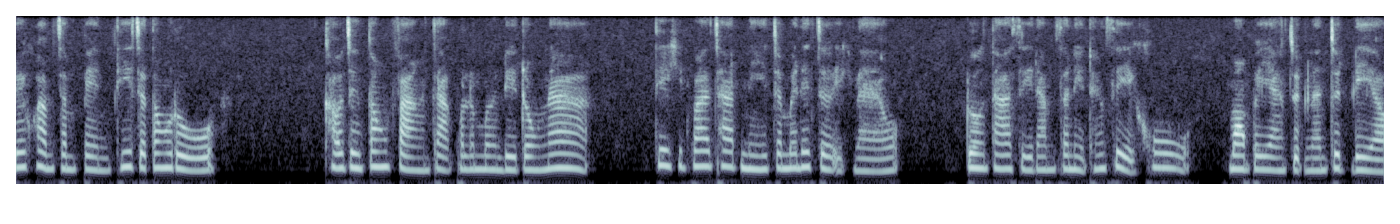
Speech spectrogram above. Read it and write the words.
ด้วยความจำเป็นที่จะต้องรู้ เขาจึงต้องฟังจากพลเมืองดีตรงหน้า ที่คิดว่าชาตินี้จะไม่ได้เจออีกแล้ว ดวงตาสีดำสนิททั้งสี่คู่ มองไปยังจุดนั้นจุดเดียว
